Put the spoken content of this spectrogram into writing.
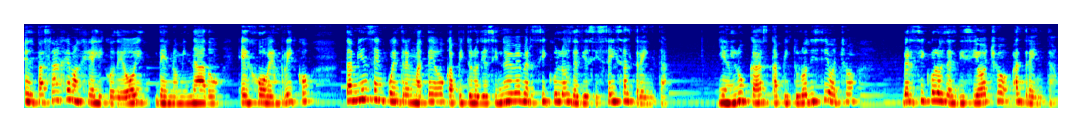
El pasaje evangélico de hoy, denominado El joven rico, también se encuentra en Mateo capítulo 19 versículos de 16 al 30 y en Lucas capítulo 18, versículos del 18 al 30.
